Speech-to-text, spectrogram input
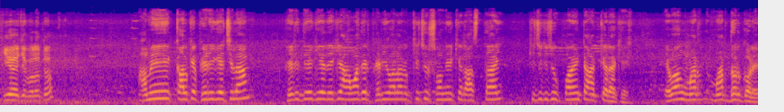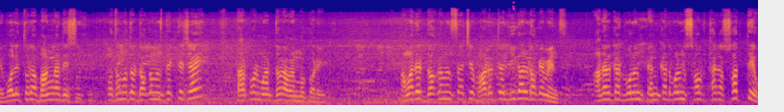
কি হয়েছে বলো তো? আমি কালকে ফেরি গিয়েছিলাম। ফেরিতে গিয়ে দেখি আমাদের ফেরিওয়ালার কিছু সঙ্গে সঙ্গীকে রাস্তায় কিছু কিছু পয়েন্ট আটকে রাখে এবং মার মারধর করে। বলে তোরা বাংলাদেশি। প্রথমত ডকুমেন্টস দেখতে চাই তারপর মারধর আরম্ভ করে। আমাদের ডকুমেন্টস আছে ভারতীয় লিগাল ডকুমেন্টস আধার কার্ড বলুন প্যান কার্ড বলুন সব থাকা সত্ত্বেও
